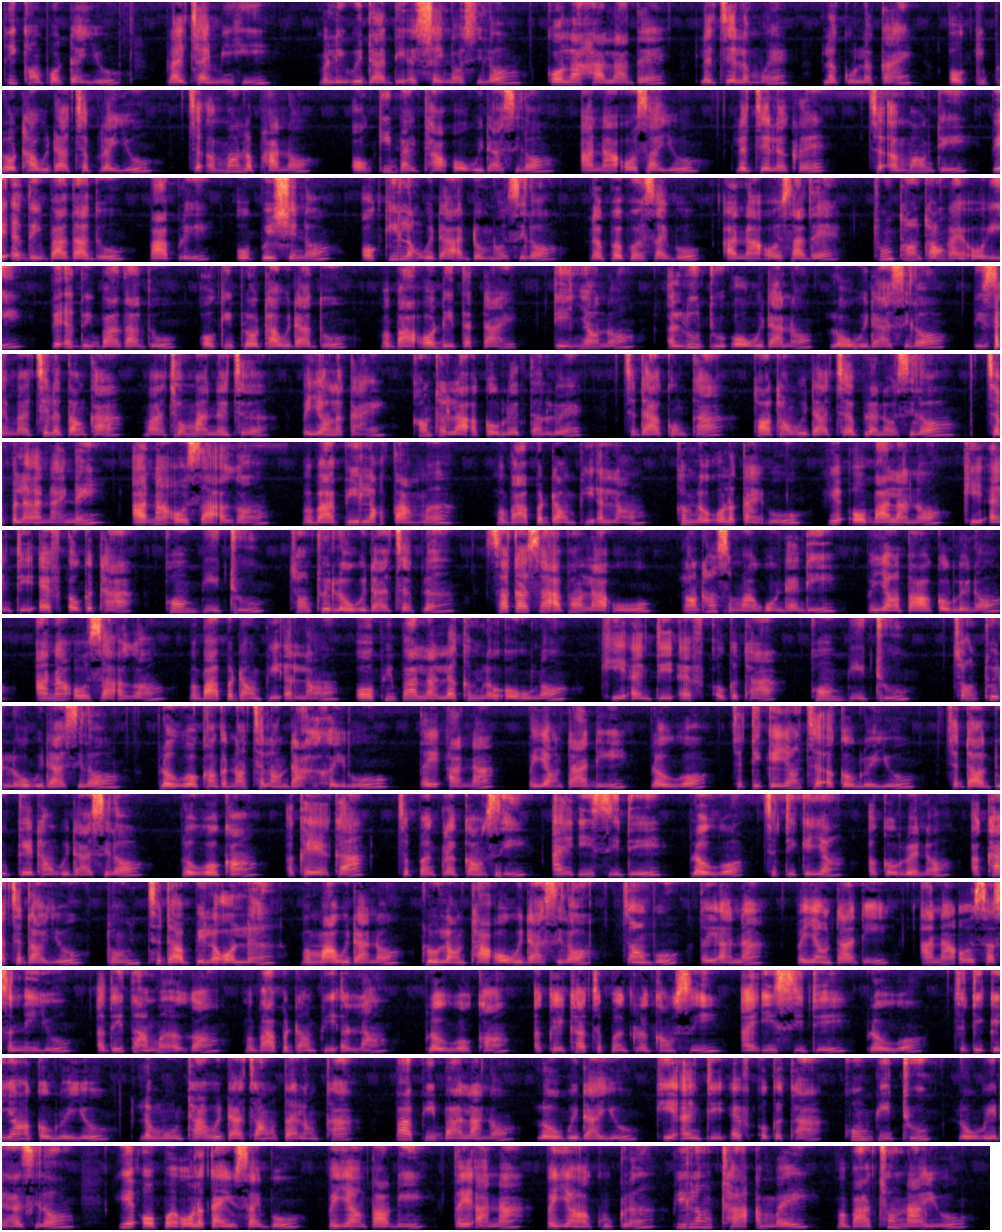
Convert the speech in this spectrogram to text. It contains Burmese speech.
ထိခေါင်ဖို့တန်ယူပလိုက်ချိုင်မီဟီမလီဝိဒါဒီအရှိန်နော်စီလောကောလာဟာလာတဲ့လက်ကျဲလမွဲလက်ကုလက်ကိုင်အော်ကီဖလိုထားဝိဒါချက်ပလက်ယူချက်အမောက်လဖာနော်အော်ကီဘိုက်ထားအော်ဝိဒါစီလောအာနာအောစာယူလက်ကျဲလက်ကလေး ချက်အမောက်ဒီဘေးအသိဘာသာတို့ပါပလီအိုပရေရှင်နော်အော်ကီလောင်ဝိဒါအတုံနော်စီလောလက်ဖဖဆိုင်ဖို့အာနာအောစာတဲ့ထုံထောင်ထောင်းကိုင်အော်အီဘေးအသိဘာသာတို့အော်ကီဖလိုထားဝိဒါတို့မဘာအော်ဒီတတိုင်ဒီညောင်းနော်အလူဒူအော်ဝိဒါနော်လော်ဝိဒါစီလောဒီဇင်ဘာချစ်လက်တောင်းခါမာချုံမနဲ့ချပယောင်လကိုင်ခေါင်းထလာအကုတ်လဲတန့်လွယ်ချက်တာကုံခါထော်ထောင်ဝိဒါချက်ပလန်နော်စီလောချက်ပလန်အနိုင်နေအာနာဩစာအကောင်မဘာဖီလောက်တာမမဘာပတောင်ဖီအလောင်း ခမလို့ဩလကိုင်ဦးဟေဩဘာလာနော် KNTF ဥက္ကဋ္ဌခွန်ဘီတူချောင်းထွေလောဝိဒါချက်ပလန်စကားဆအဖောင်းလာဦးလောင်ထောင်းစမဝန်တန်းဒီပယောင်တာအကုတ်လဲနော်အာနာဩစာအကောင်မဘာပတောင်ဖီအလောင်းဩဖီဘာလာလက်ခမလို့ဩဦးနော် KNTF ဥက္ကဋ္ဌခွန်ဘီတူချောင်းထွေလောဝိဒါစီလောပလောကခန့်ကနောက်ချက်လောင်တာခေဦးတေအာနာပယောင်တာဒီပလောကချက်တိကယောင်ချက်အကုတ်လွေယူချက်တောက်ဒုကေထောင်းဝိဒါစီလောပလောကခန့်အခေအခဂျပန်ကလကောင်စီ IECD ပလောကချက်တိကယောင်အကုတ်လွေနော်အခါချက်တောက်ယူထုံချက်တောက်ပေလောလန်မမဝိဒါနော်ခလိုလောင်ထားအဝိဒါစီလောကြောင့်ဘူးတေအာနာပယောင်တာဒီအာနာဩဆာစနိယူအတိတာမအကောင်မဘာပတောင်ဖီအလောင်းပလောကခန့်အခေခဂျပန်ကလကောင်စီ IECD ပလောကချတိကရအကုတ်လွေယလမွန်ထားဝိတာချောင်းတိုင်လောင်ခပပီပါလာနော်လောဝိတာယ KNTF ဥက္ကဋ္ဌခွန်ပီတူလောဝိတာစီလောရဲ့အောပအောလကန်ယူဆိုင်ဖို့ပယံတောက်ဒီ တေအာနာပယံအကုကလဖီလောင်ထားအမိမဘာချွန်နာယ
